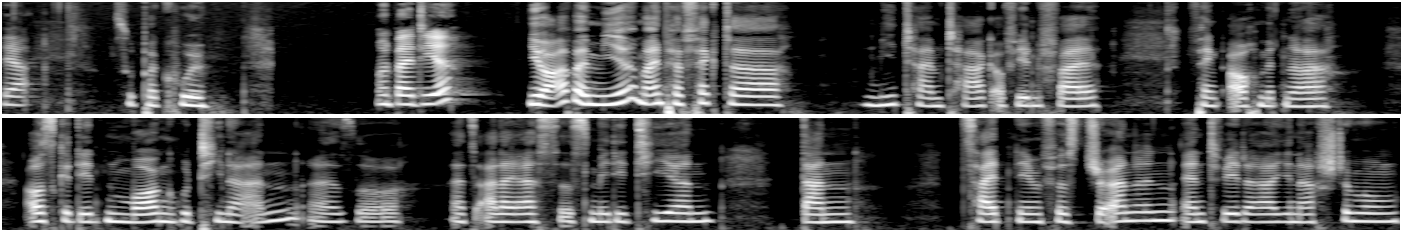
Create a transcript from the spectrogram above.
Ja. Super cool. Und bei dir? Ja, bei mir, mein perfekter Me-Time-Tag auf jeden Fall fängt auch mit einer ausgedehnten Morgenroutine an. Also als allererstes meditieren, dann Zeit nehmen fürs Journalen, entweder je nach Stimmung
